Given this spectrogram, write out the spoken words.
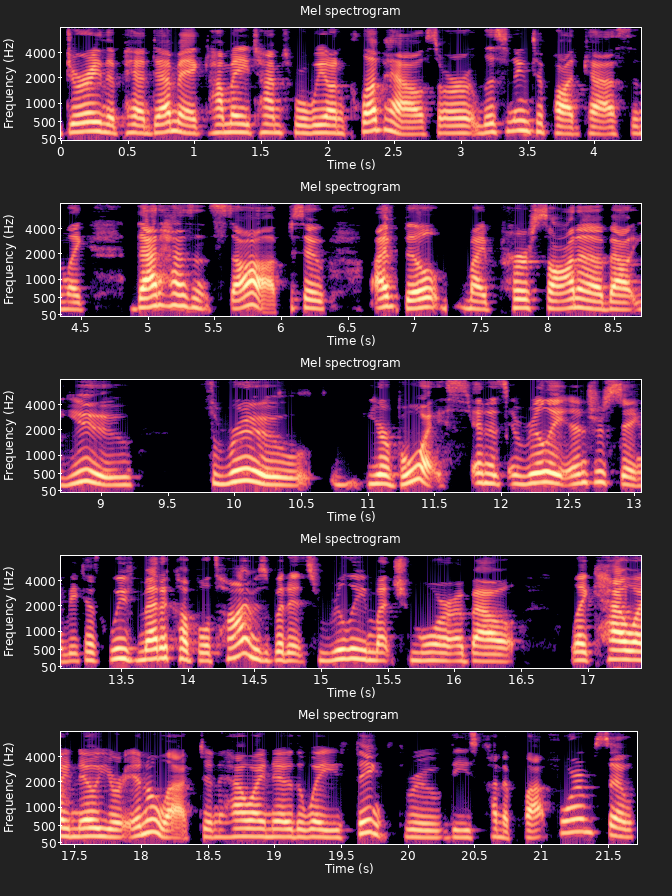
during the pandemic, how many times were we on Clubhouse or listening to podcasts? And like that hasn't stopped. So I've built my persona about you through your voice. And it's eh, really interesting because we've met a couple times, but it's really much more about like how I know your intellect and how I know the way you think through these kind of platforms. So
